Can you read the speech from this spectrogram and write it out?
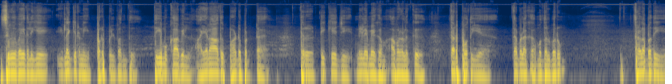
சிறு வயதிலேயே இளைஞரணி பொறுப்பில் வந்து திமுகவில் அயராது பாடுபட்ட திரு. டி. கேஜி நீலமேகம் அவர்களுக்கு தற்போதைய தமிழக முதல்வரும் தளபதி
